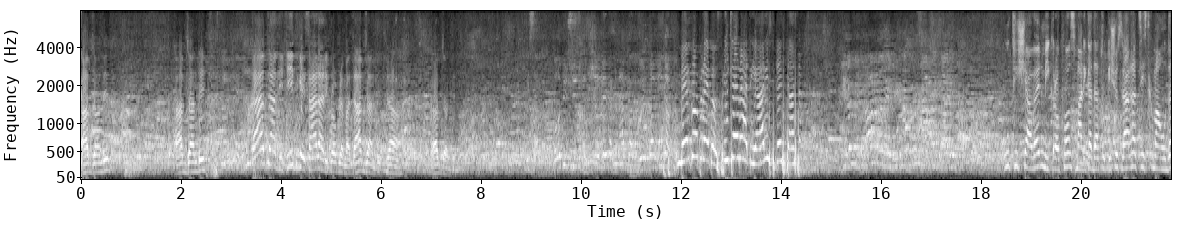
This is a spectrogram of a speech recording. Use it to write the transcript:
დაბძანდით? დაბძანდით? დაბძანდით იდგეს არ არის პრობლემა დაბძანდით რა. დაბძანდით. მეგობრებო სპიკერატი არის დღეს დასა უთიშავენ მიკროფონს მარიკა დათუკიშვილს. რაღაცის თქმა უნდა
